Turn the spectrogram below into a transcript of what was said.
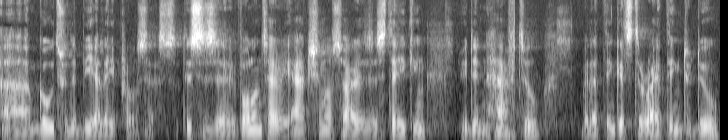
uh, go through the BLA process. This is a voluntary action Osiris is taking. We didn't have to, but I think it's the right thing to do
